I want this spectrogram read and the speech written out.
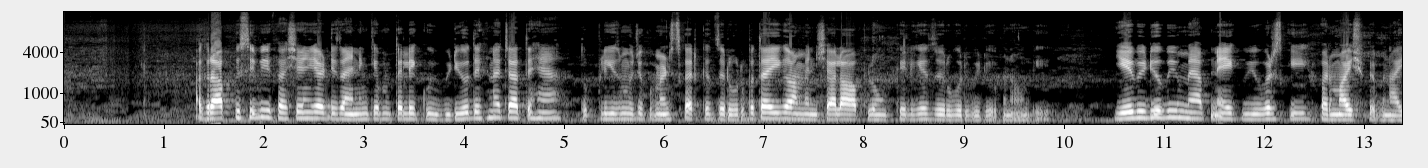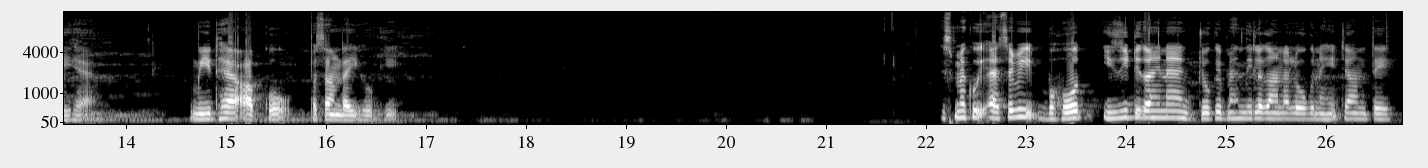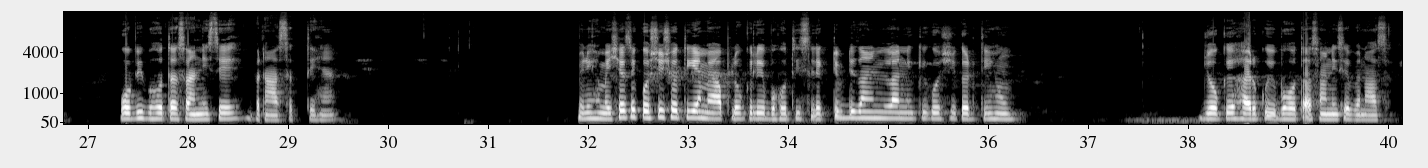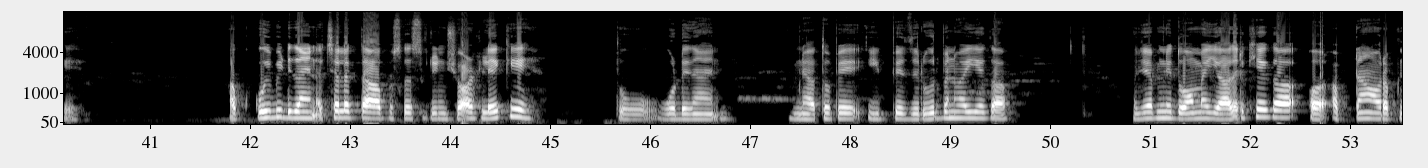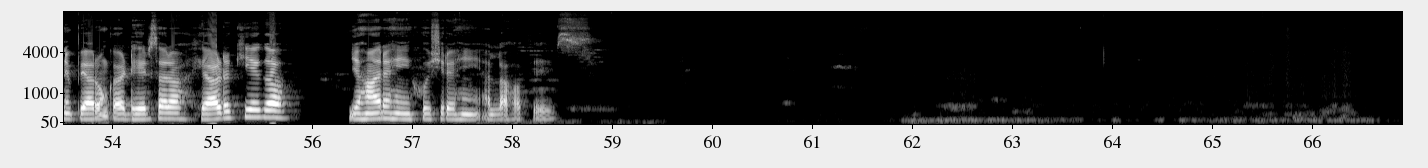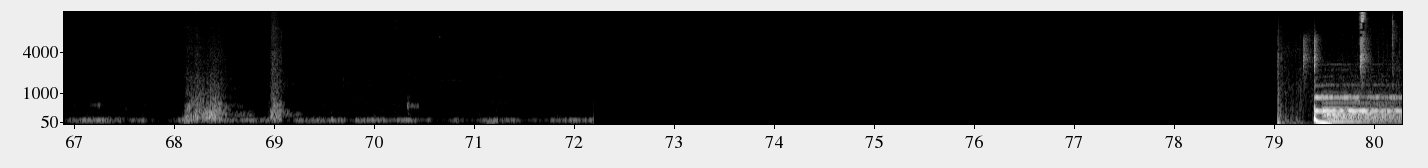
अगर आप किसी भी फ़ैशन या डिज़ाइनिंग के मतलब कोई वीडियो देखना चाहते हैं तो प्लीज़ मुझे कमेंट्स करके ज़रूर बताइएगा। मैं इंशाल्लाह आप लोगों के लिए ज़रूर वीडियो बनाऊँगी। ये वीडियो भी मैं अपने एक व्यूवर्स की फरमाइश पे बनाई है। उम्मीद है आपको पसंद आई होगी। इसमें कोई ऐसे भी बहुत इजी डिज़ाइन है जो कि मेहंदी लगाना लोग नहीं जानते, वो भी बहुत आसानी से बना सकते हैं। मेरी हमेशा से कोशिश होती है, मैं आप लोगों के लिए बहुत ही सिलेक्टिव डिज़ाइन लाने की कोशिश करती हूँ, जो कि हर कोई बहुत आसानी से बना सके। आपको कोई भी डिज़ाइन अच्छा लगता, आप उसका स्क्रीनशॉट लेके तो वो डिज़ाइन अपने हाथों पे ईद पे ज़रूर बनवाइएगा। मुझे अपनी दुआ में याद रखिएगा और अपना और अपने प्यारों का ढेर सारा ख्याल रखिएगा। जहाँ रहें, खुश रहें। अल्लाह हाफिज़। うん。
